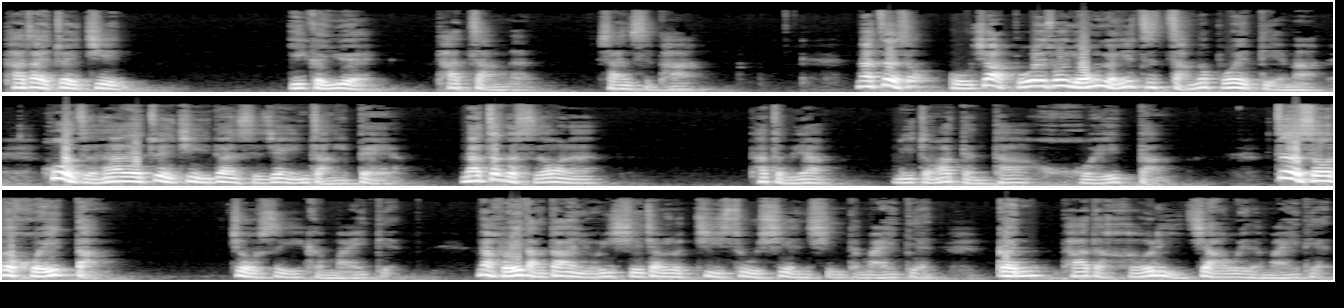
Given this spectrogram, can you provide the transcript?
它在最近一个月它涨了三十趴，那这时候股价不会说永远一直涨都不会跌嘛？或者它在最近一段时间已经涨一倍了，那这个时候呢，它怎么样？你总要等它回档，这时候的回档就是一个买点。那回档当然有一些叫做技术线型的买点，跟它的合理价位的买点。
